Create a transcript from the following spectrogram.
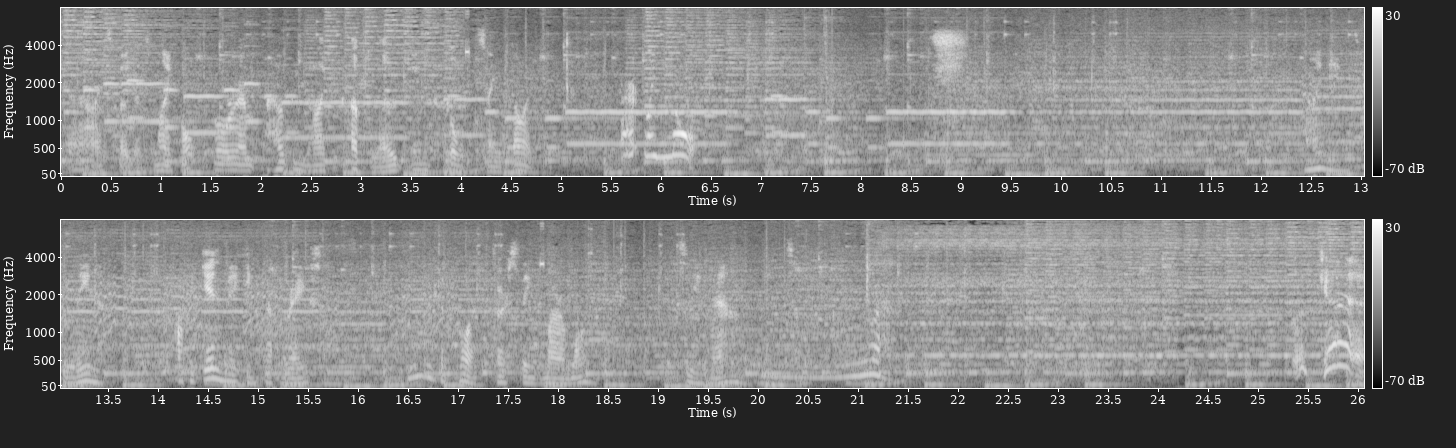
Uh, I suppose that's my fault for um, hoping that I could upload and record at the same time. Apparently not! My name is Bellena. I'll begin making preparations. Leave the port first thing tomorrow morning. See you around. So, Okay.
